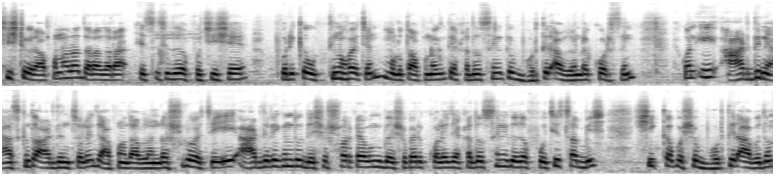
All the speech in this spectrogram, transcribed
সৃষ্টি করে। আপনারা যারা যারা এসএসসি দু হাজার পঁচিশে পরীক্ষা উত্তীর্ণ হয়েছেন। মূলত আপনারা কিন্তু একাদশ শ্রেণীতে ভর্তির আবেদনটা করছেন। এখন এই আট দিনে, আজ কিন্তু আট দিন চলে যে আপনাদের আবেদনটা শুরু হয়েছে। এই আট দিনে কিন্তু দেশের সরকার এবং বেসরকারি কলেজ, একাদশ শ্রেণি দু হাজার পঁচিশ, ছাব্বিশ শিক্ষাবর্ষে ভর্তির আবেদন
